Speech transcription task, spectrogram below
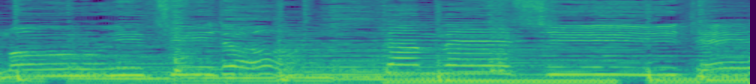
もう一度試して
